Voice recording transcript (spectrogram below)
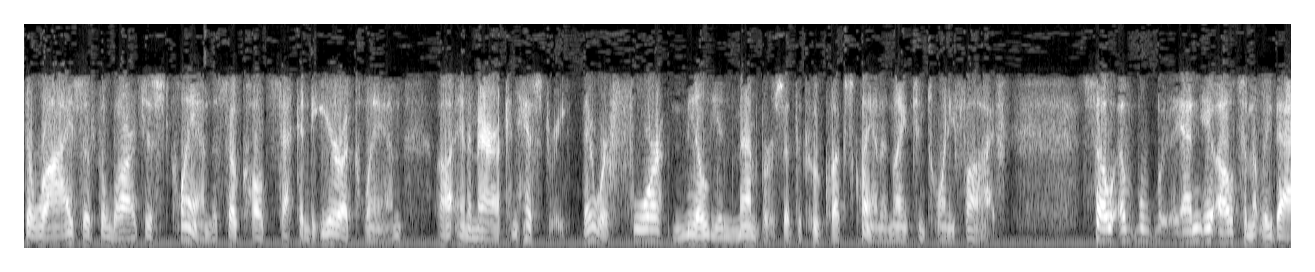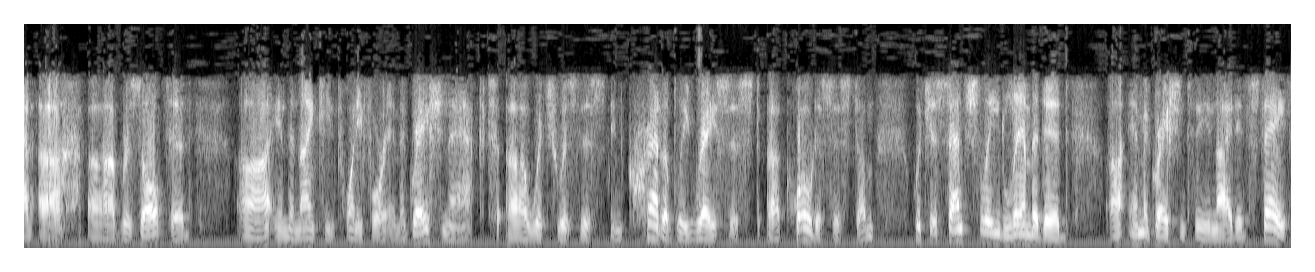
the rise of the largest Klan, the so-called Second Era Klan, uh, in American history. There were four million members of the Ku Klux Klan in 1925. So, uh, and ultimately that uh, uh, resulted uh, in the 1924 Immigration Act, uh, which was this incredibly racist uh, quota system, which essentially limited uh, immigration to the United States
